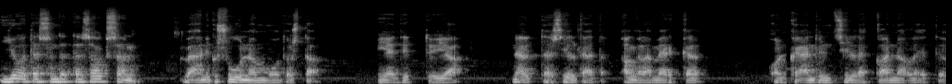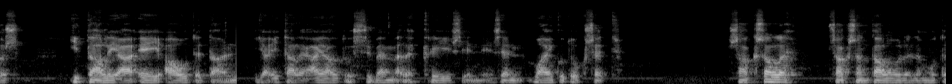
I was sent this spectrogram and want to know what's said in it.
Joo, tässä on tätä Saksan vähän niin kuin suunnanmuutosta mietitty ja näyttää siltä, että Angela Merkel on kääntynyt sille kannalle, että jos Italiaa ei auteta ja Italia ajautuisi syvemmälle kriisiin, niin sen vaikutukset Saksalle Saksan taloudelle, mutta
